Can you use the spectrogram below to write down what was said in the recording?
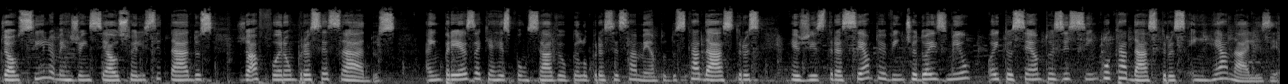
de auxílio emergencial solicitados já foram processados. A empresa, que é responsável pelo processamento dos cadastros, registra 122.805 cadastros em reanálise.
